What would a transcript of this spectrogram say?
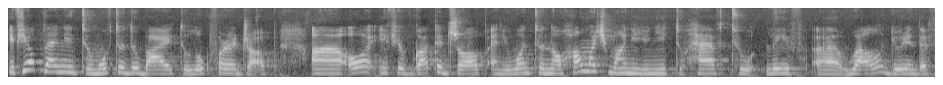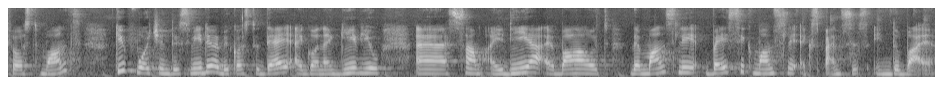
If you're planning to move to Dubai to look for a job, uh, or if you've got a job and you want to know how much money you need to have to live uh, well during the first month, keep watching this video because today I'm gonna give you uh, some idea about the monthly, basic monthly expenses in Dubai.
